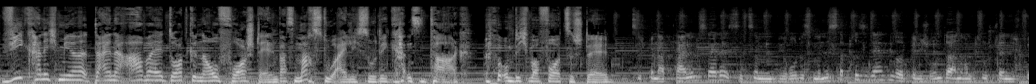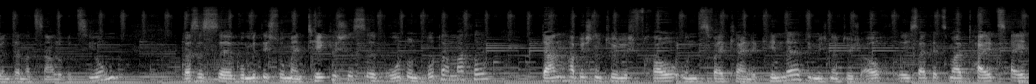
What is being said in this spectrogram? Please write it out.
wie kann ich mir deine Arbeit dort genau vorstellen? Was machst du eigentlich so den ganzen Tag, um dich mal vorzustellen? Ich bin Abteilungsleiter, ich sitze im Büro des Ministerpräsidenten, dort bin ich unter anderem zuständig für internationale Beziehungen. Das ist, äh, womit ich so mein tägliches äh, Brot und Butter mache. Dann habe ich natürlich Frau und zwei kleine Kinder, die mich natürlich auch, ich sage jetzt mal, Teilzeit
